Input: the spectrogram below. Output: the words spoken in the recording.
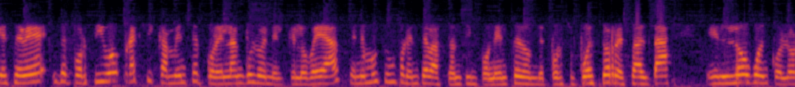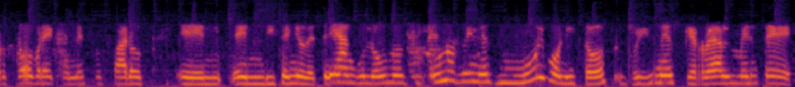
que se ve deportivo prácticamente por el ángulo en el que lo veas. Tenemos un frente bastante imponente donde por supuesto resalta el logo en color cobre con estos faros en, diseño de triángulo, unos, unos rines muy bonitos, rines que realmente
